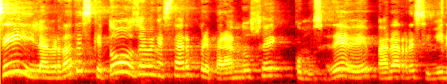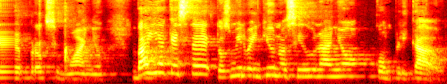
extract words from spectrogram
Sí, la verdad es que todos deben estar preparándose como se debe para recibir el próximo año. Vaya que este 2021 ha sido un año complicado.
